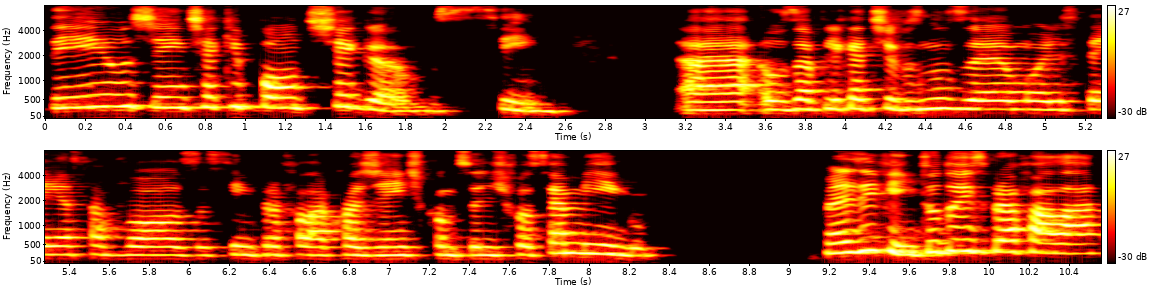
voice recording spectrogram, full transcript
Deus, gente, a que ponto chegamos? Sim. Uh, os aplicativos nos amam, eles têm essa voz assim para falar com a gente como se a gente fosse amigo. Mas, enfim, tudo isso para falar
